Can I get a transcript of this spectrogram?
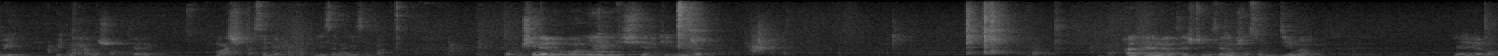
bruit ويتنحى من الشغل تاعي ما عادش تحسب لي حتى في les analyses من بعد donc مشينا له هوني اش يحكي هذا قال أنا ما نحتاج تونيزيان باش نصب ديما يا هي bon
